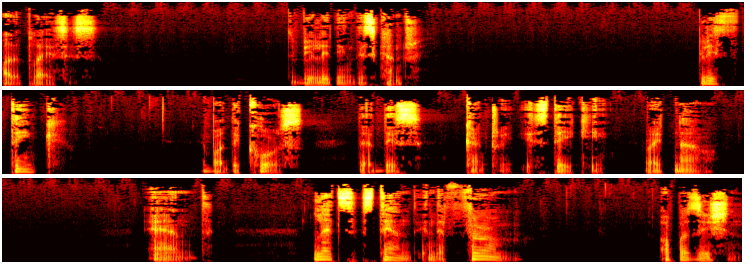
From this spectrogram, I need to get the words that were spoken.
other places to be leading this country. Please think about the course that this country is taking right now. And let's stand in the firm opposition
